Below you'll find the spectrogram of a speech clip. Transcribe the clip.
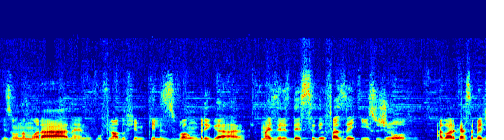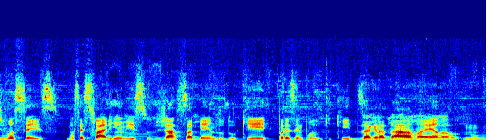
eles vão namorar, né, no final do filme, que eles vão brigar, mas eles decidem fazer isso de novo. Agora eu quero saber de vocês. Vocês fariam isso, já sabendo do que, por exemplo, o que, que desagradava ela no.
